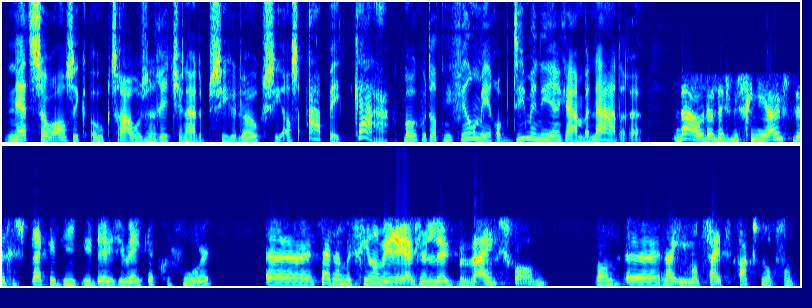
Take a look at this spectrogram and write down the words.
Net zoals ik ook trouwens een ritje naar de psycholoog zie als APK. Mogen we dat niet veel meer op die manier gaan benaderen? Nou, dat is misschien juist de gesprekken die ik nu deze week heb gevoerd. Uh, zijn er misschien alweer juist een leuk bewijs van. Want uh, nou, iemand zei het straks nog van...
